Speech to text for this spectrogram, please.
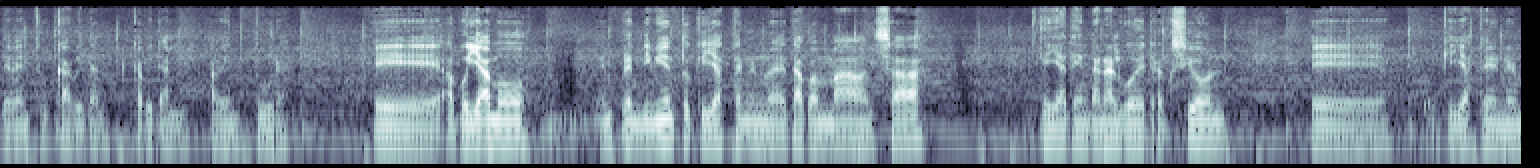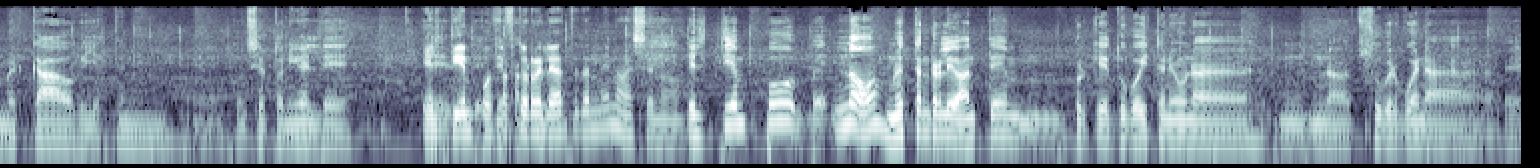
de Venture Capital, Capital Aventura. Eh, apoyamos emprendimientos que ya están en una etapa más avanzada, que ya tengan algo de tracción, que ya estén en el mercado, que ya estén con cierto nivel de... ¿El eh, tiempo de- es de factor factura. relevante también o ese no? El tiempo, eh, no, no es tan relevante mm, porque tú podéis tener una, una súper buena eh,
